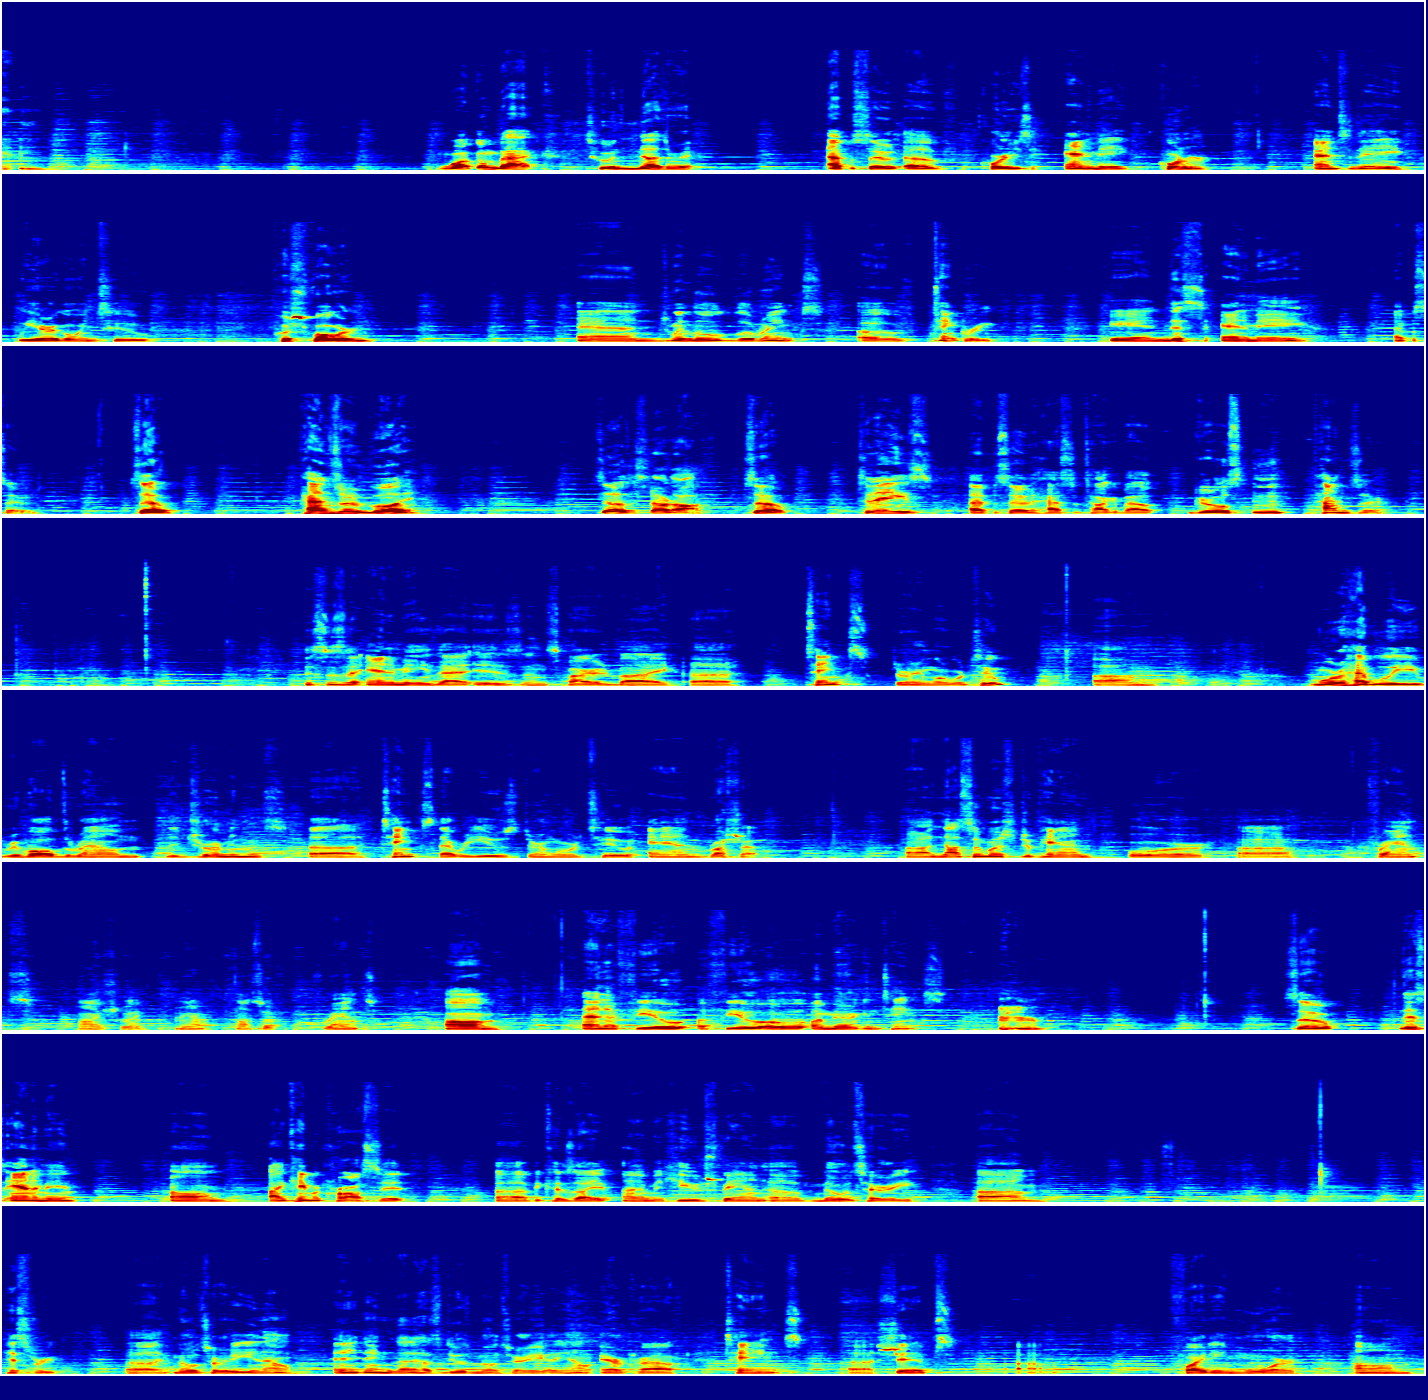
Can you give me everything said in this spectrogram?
Welcome back to another episode of Corey's Anime Corner. And today we are going to push forward and dwindle the ranks of Tankery in this anime episode. So, Panzer Boy. So, to start off, so today's episode has to talk about Girls und Panzer. This is an anime that is inspired by uh, tanks during World War II. Um, more heavily revolved around the Germans' uh, tanks that were used during World War II and Russia. Uh, not so much Japan or uh, France, actually, yeah, not so France. Um, and a few, a few American tanks. so, this anime, um, I came across it uh, because I, I'm a huge fan of military um, history. Uh, military, you know, anything that has to do with military, you know, aircraft, tanks, uh, ships, uh, fighting war. Um,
